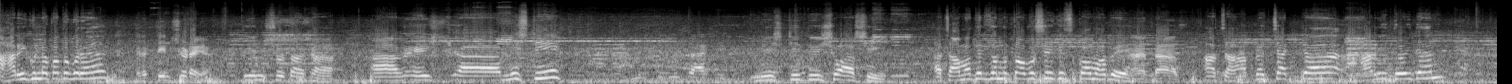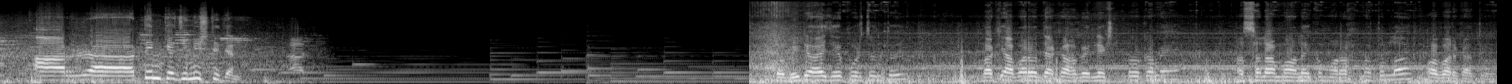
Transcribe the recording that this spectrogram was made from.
হাঁড়িগুলো কত করে? এটা তিনশো টাকা। তিনশো টাকা। আর এই মিষ্টি? মিষ্টি দুইশো আশি। আচ্ছা আমাদের জন্য তো অবশ্যই কিছু কম হবে। হ্যাঁ আচ্ছা আপনার চারটা হাড়ি দই দেন আর তিন কেজি মিষ্টি দেন। তো ভিডিও আজ এ পর্যন্তই। বাকি আবারও দেখা হবে নেক্সট প্রোগ্রামে আসসালামু আলাইকুম রহমতুল্লাহ ওবরকাতুহ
